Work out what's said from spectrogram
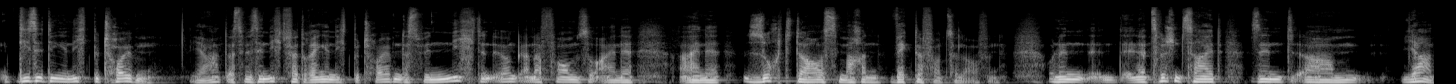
diese Dinge nicht betäuben. Ja, dass wir sie nicht verdrängen, nicht betäuben, dass wir nicht in irgendeiner Form so eine, eine Sucht daraus machen, weg davon zu laufen. Und in, in der Zwischenzeit sind, ähm, ja,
